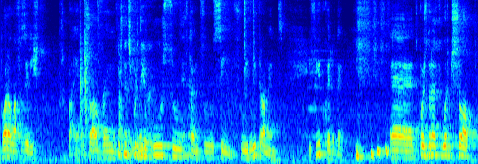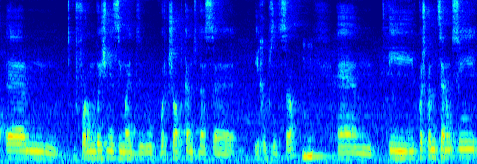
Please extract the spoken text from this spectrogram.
bora lá fazer isto. Porque pá, era jovem, Foste desportiva. no curso, portanto, sim, fui literalmente. E fui a correr até. Eh, depois, durante o workshop, ahm, foram dois meses e meio de workshop, canto, dança e representação. Um, e depois quando me disseram que sim,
